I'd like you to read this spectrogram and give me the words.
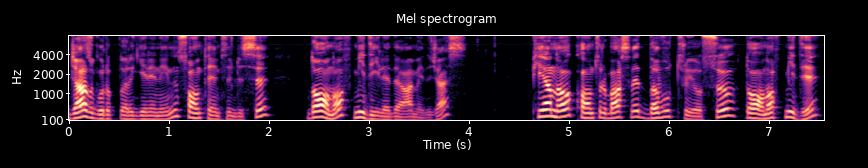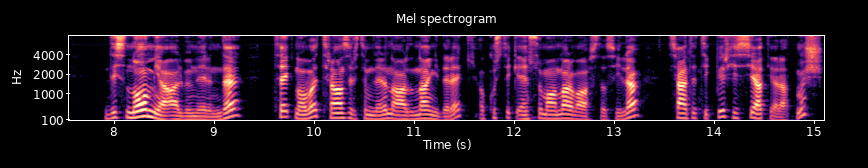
caz grupları geleneğinin son temsilcisi Dawn of Midi ile devam edeceğiz. Piyano, kontrbas ve davul triosu Dawn of Midi, Dysnomia albümlerinde tekno ve trans ritimlerin ardından giderek akustik enstrümanlar vasıtasıyla sentetik bir hissiyat yaratmış.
